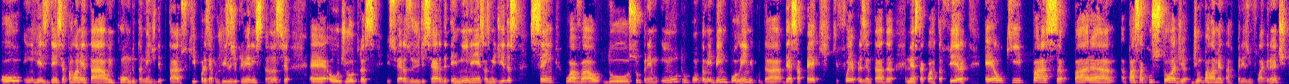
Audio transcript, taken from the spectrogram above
ou em residência parlamentar. Há um incômodo também de deputados que, por exemplo, juízes de primeira instância é, ou de outras esferas do judiciário determinem essas medidas sem o aval do Supremo. Em outro ponto também bem polêmico da, dessa PEC, que foi apresentada nesta quarta-feira, é o que passa para passa a custódia de um parlamentar preso em flagrante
